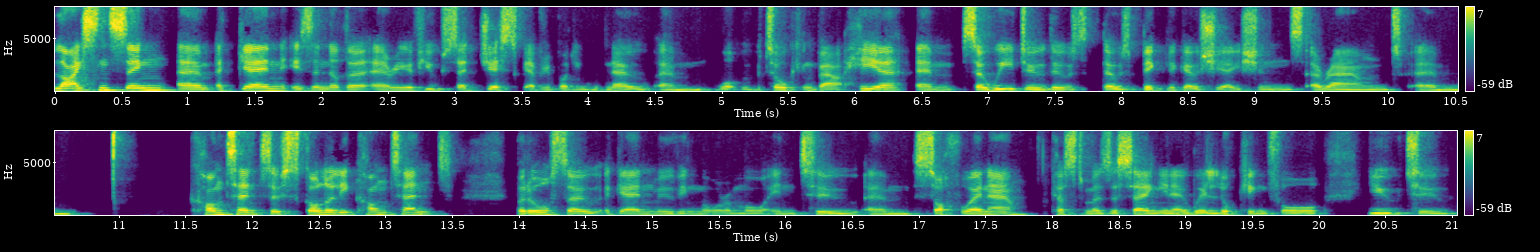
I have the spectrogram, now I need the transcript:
Licensing, um, again, is another area. If you said JISC, everybody would know um, what we were talking about here. Um, so we do those, those big negotiations around um, content, so scholarly content, but also again moving more and more into um, software now customers are saying you know we're looking for you to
